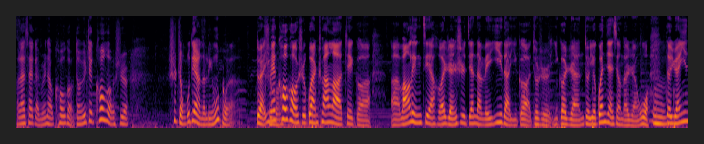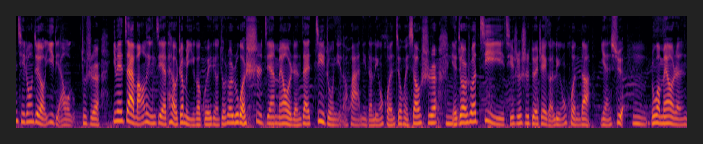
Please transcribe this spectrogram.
后来才改名叫 Coco，等于这 Coco 是是整部电影的灵魂。对，因为 Coco 是贯穿了这个。呃，亡灵界和人世间的唯一的一个，就是一个人，就一个关键性的人物，嗯的原因，其中就有一点，我就是因为在亡灵界，它有这么一个规定，就是说，如果世间没有人在记住你的话，你的灵魂就会消失。嗯也就是说，记忆其实是对这个灵魂的延续。嗯如果没有人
